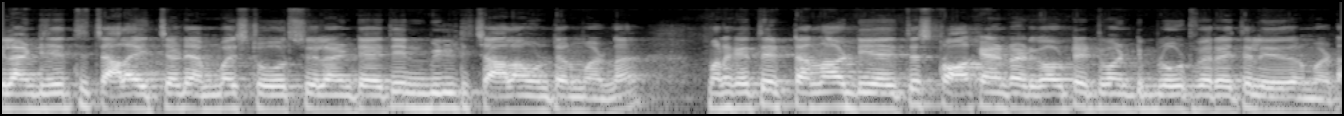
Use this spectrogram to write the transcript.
ఇలాంటివి అయితే చాలా ఇచ్చాడు. ఎంఐ స్టోర్స్ ఇలాంటివి అయితే ఇన్బిల్ట్ చాలా ఉంటాయి అనమాట మనకైతే టెన్ నాట్ డి అయితే స్టాక్ ఆండ్రాయిడ్ కాబట్టి ఎటువంటి బ్లోట్వేర్ అయితే లేదనమాట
